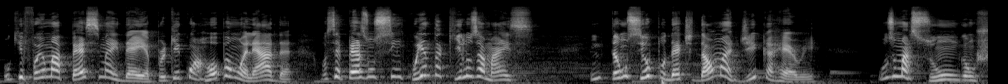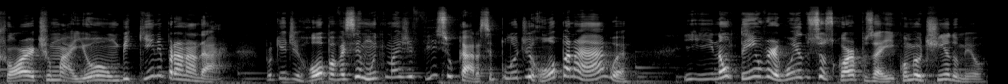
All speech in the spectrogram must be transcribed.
O que foi uma péssima ideia, porque com a roupa molhada, você pesa uns 50 quilos a mais. Então, se eu puder te dar uma dica, Harry, use uma sunga, um short, um maiô, um biquíni para nadar. Porque de roupa vai ser muito mais difícil, cara. Você pulou de roupa na água. E, e não tenho vergonha dos seus corpos aí, como eu tinha do meu.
